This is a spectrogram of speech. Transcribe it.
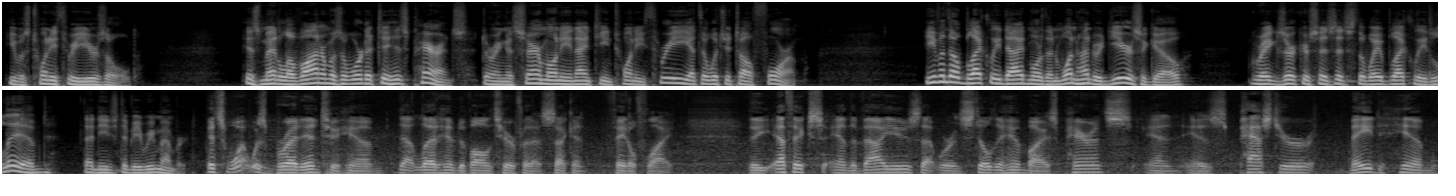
He was 23 years old. His Medal of Honor was awarded to his parents during a ceremony in 1923 at the Wichita Forum. Even though Bleckley died more than 100 years ago, Greg Zerker says it's the way Bleckley lived that needs to be remembered. It's what was bred into him that led him to volunteer for that second fatal flight. The ethics and the values that were instilled in him by his parents and his pastor made him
